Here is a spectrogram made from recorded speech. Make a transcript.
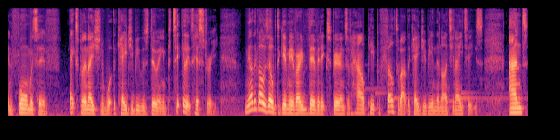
informative explanation of what the KGB was doing, in particular its history. The other guy was able to give me a very vivid experience of how people felt about the KGB in the 1980s. And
